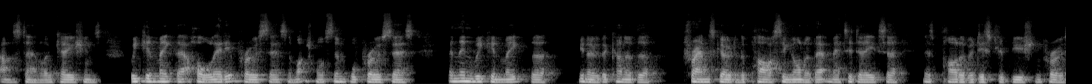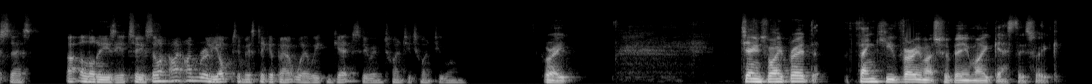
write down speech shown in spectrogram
understand locations. We can make that whole edit process a much more simple process, and then we can make the you know the kind of the transcode and the passing on of that metadata as part of a distribution process a lot easier too. So I, am really optimistic about where we can get to in 2021. Great. James Whitebread, thank you very much for being my guest this week.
